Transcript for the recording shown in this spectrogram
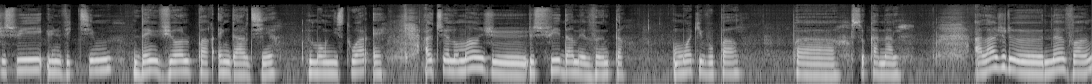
Je suis une victime d'un viol par un gardien. Mon histoire est, actuellement, je, suis dans mes 20 ans. Moi qui vous parle par ce canal. À l'âge de 9 ans,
